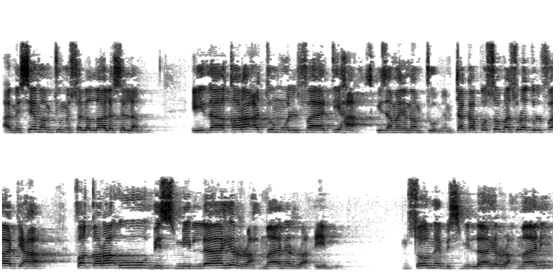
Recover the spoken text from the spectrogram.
Amesema mtume sallallahu alaihi wasallam idha qara'tumul fatiha. Sikiza maneno ya mtume. Mtakaposoma suratul fatiha faqra'u bismillahir rahmanir rahim msome bismillahir rahmanir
